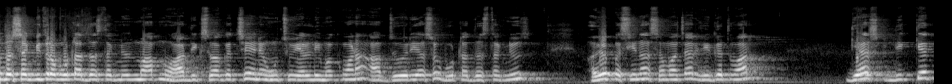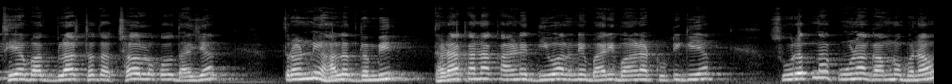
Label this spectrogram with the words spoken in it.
દર્શક મિત્રો, બોટાદ દસ્તક ન્યૂઝમાં આપનું હાર્દિક સ્વાગત છે અને હું છું એલડી મકવાણા. આપ જોઈ રહ્યા છો બોટાદ દસ્તક ન્યૂઝ. હવે પછીના સમાચાર વિગતવાર. ગેસ લીકેજ થયા બાદ બ્લાસ્ટ થતાં છ લોકો દાઝ્યા. ત્રણની હાલત ગંભીર. ધડાકાના કારણે દિવાલ અને બારી બારણા તૂટી ગયા. સુરતના પૂર્ણા ગામનો બનાવ.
